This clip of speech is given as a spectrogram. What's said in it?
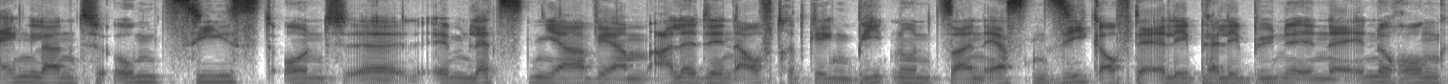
England umziehst und äh, im letzten Jahr, wir haben alle den Auftritt gegen Beaton und seinen ersten Sieg auf der Ellie Pelli Bühne in Erinnerung.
